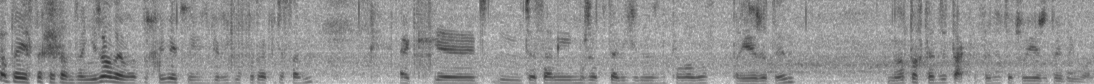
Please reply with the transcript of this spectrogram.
No to jest trochę tam zaniżone, bo trochę więcej zbiorników potrafi czasami. Jak e, czasami muszę odstawić jeden z powozów, to jeżdżę tym, no to wtedy tak, wtedy to czuję, że to jednak boli.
